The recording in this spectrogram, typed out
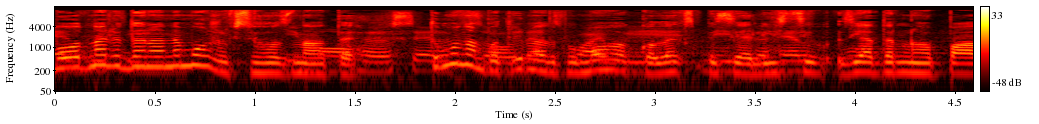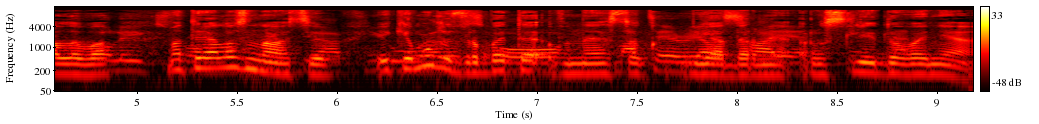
Бо одна людина не може всього знати. Тому нам потрібна допомога колег-спеціалістів з ядерного палива, матеріалознавців, які можуть зробити внесок в ядерне розслідування.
